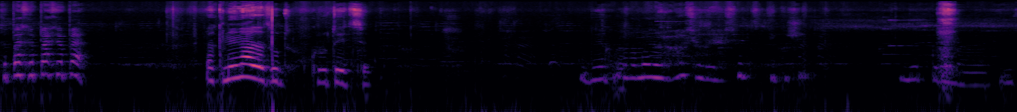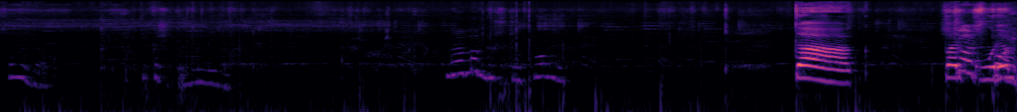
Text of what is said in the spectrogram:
ХП, ХП, ХП. Так, не треба тут крутитися. Як ви на мене бачили, я ще тільки що не понимаю. Ну це не я. Тільки що це не я. Ну, я мабуть, що помню. Так. Паркуром.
